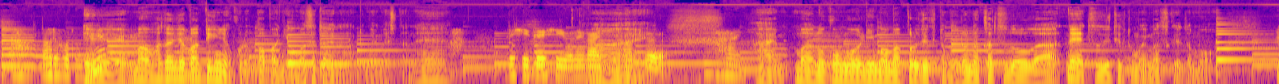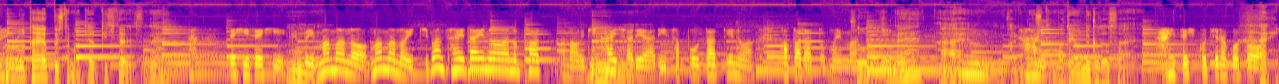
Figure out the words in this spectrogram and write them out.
あなるほどね、えーまあ、ファザージャパン的にはこれパパに読ませたいなと思いましたね。ぜひぜひお願いします。はい。はい。まああの今後リーママプロジェクトもいろんな活動がね続いていくと思いますけれども、いろいろタイアップしてまたやっていきたいですね。ぜひぜひ、やっぱりママの、ママの一番最大のあのパあの理解者であり、サポーターっていうのはパパだと思いますそうですね。はい。わ、うん、かりました、はい、また呼んでください。はい、ぜひこちらこそ。はい。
